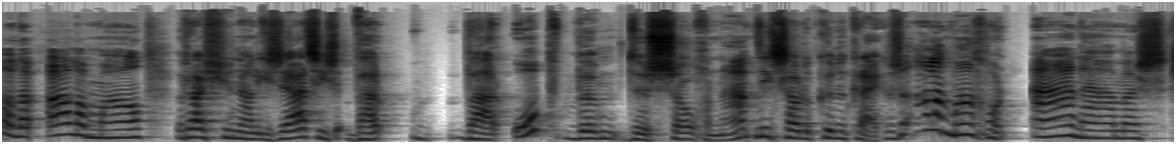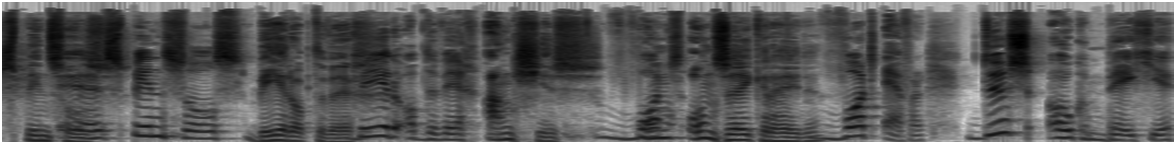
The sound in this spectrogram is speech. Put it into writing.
alle, allemaal rationalisaties waar, waarop we hem dus zogenaamd niet zouden kunnen krijgen. Dus allemaal gewoon aannames, Spinsels, eh, spinsels, beren op de weg, beren op de weg, angstjes, Wat- on- onzekerheden. whatever. Dus ook een beetje.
